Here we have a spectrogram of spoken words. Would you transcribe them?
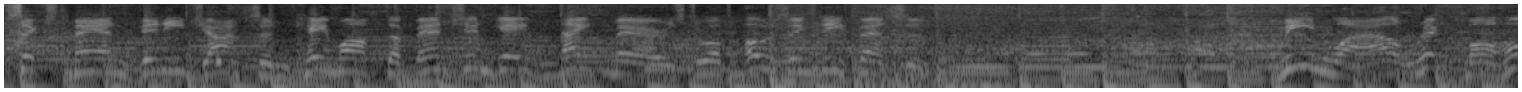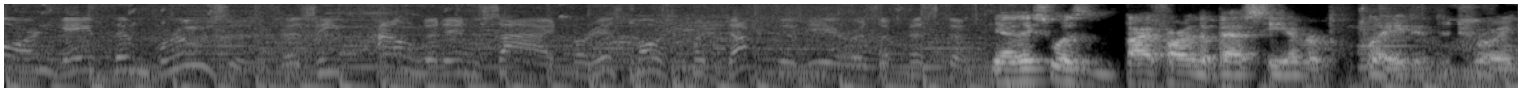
Sixth man Vinnie Johnson came off the bench and gave nightmares to opposing defenses. Meanwhile, Rick Mahorn gave them bruises as he pounded inside for his most productive year as a Piston. Yeah, this was by far the best he ever played in Detroit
